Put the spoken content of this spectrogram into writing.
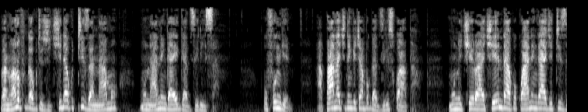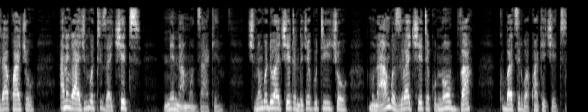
Vanhu vanofunga kuti zvichida kutiza nhamo munhu anenge aigadzirisa. Ufunge hapana chinenge chambogadziriswa apa. Munhu chero achiendako kwaanenge achitizira kwacho anenge achingotiza chete nenhamo dzake chinongodiwa chete ndechekuti icho munhu angoziva chete kunobva kubatsirwa kwake chete.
